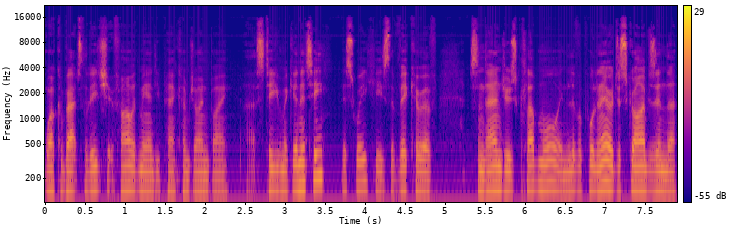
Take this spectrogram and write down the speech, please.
Welcome back to the Leadership File with me, Andy Peck. I'm joined by uh, Steve McGanity this week. He's the vicar of St Andrew's Clubmoor in Liverpool, an area described as in the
